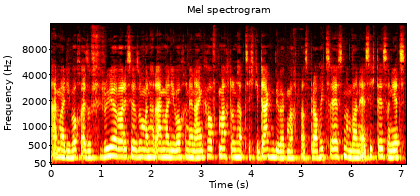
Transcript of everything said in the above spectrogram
einmal die Woche, also früher war das ja so, man hat einmal die Woche einen Einkauf gemacht und hat sich Gedanken darüber gemacht, was brauche ich zu essen und wann esse ich das und jetzt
